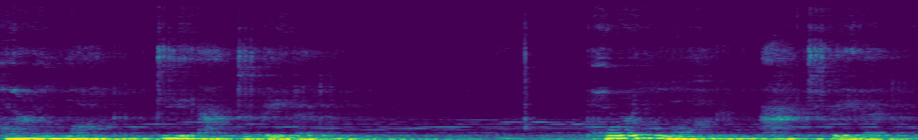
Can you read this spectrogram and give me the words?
Portal lock deactivated. Portal lock activated.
